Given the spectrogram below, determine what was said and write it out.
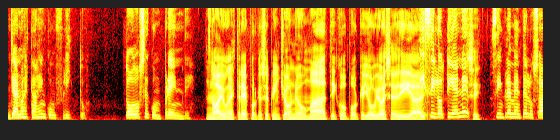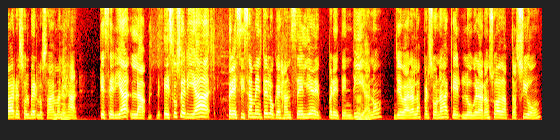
Ya no estás en conflicto, todo se comprende. No hay un estrés porque se pinchó un neumático, porque llovió ese día. Y si lo tiene, simplemente lo sabe resolver, lo sabe manejar. Que sería la, eso sería precisamente lo que Hanselie pretendía, ¿no? Llevar a las personas a que lograran su adaptación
